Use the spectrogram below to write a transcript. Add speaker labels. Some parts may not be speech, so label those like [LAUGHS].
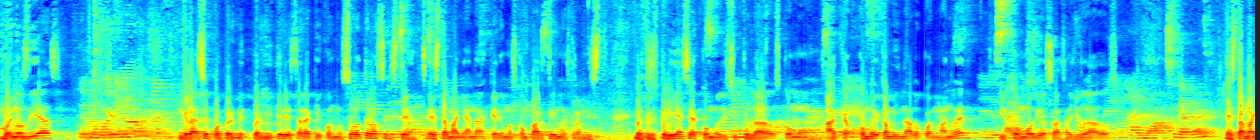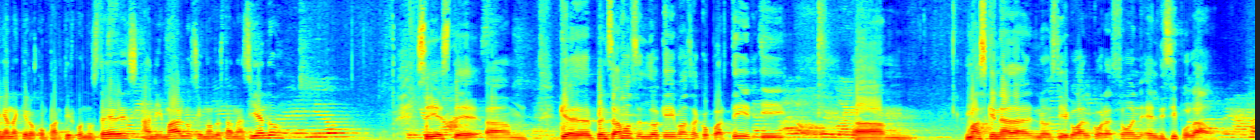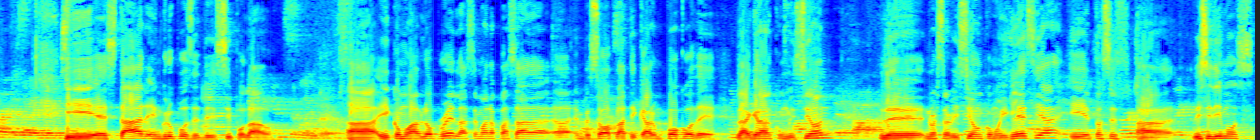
Speaker 1: Buenos días. Gracias por permi- permitir estar aquí con nosotros. Este, esta mañana queremos compartir nuestra, nuestra experiencia como discipulados, cómo, cómo he caminado con Manuel y cómo Dios ha ayudado. Esta mañana quiero compartir con ustedes, animarlos si no lo están haciendo.
Speaker 2: Sí, este, am, que pensamos en lo que íbamos a compartir y más que nada nos llegó al corazón el discipulado y estar en grupos de discipulado. Ah, y como habló Brett la semana pasada, ah, empezó a platicar un poco de la gran comisión, de nuestra visión como iglesia y entonces ah, decidimos,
